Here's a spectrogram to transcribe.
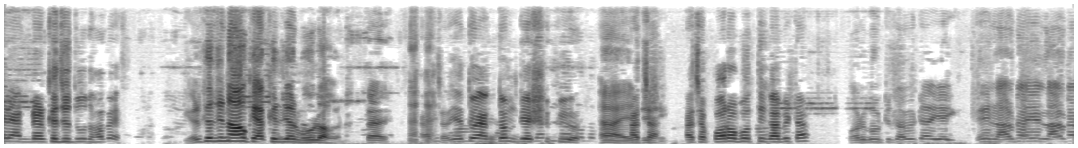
এর এক দেড় কেজি দুধ হবে? দেড় কেজি না হোক এক কেজি আর ভুল হবে না। তাই? আচ্ছা এ তো একদম দেশি পিওর হ্যাঁ আচ্ছা আচ্ছা পরবর্তী গাবিটা পরবর্তী এই এই লালটা এই লালটা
